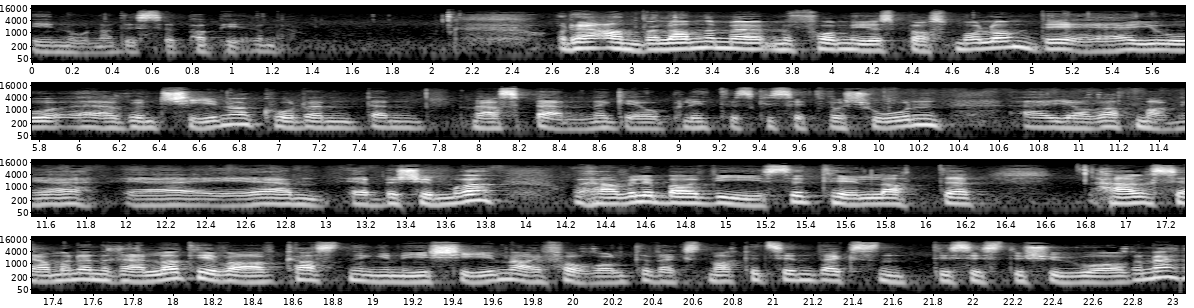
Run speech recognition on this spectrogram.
i noen av disse papirene. Og Det andre landet vi, vi, får mye spørsmål om, det er jo eh, rundt Kina, hvor den, den mer spennende geopolitiske situasjonen eh, gjør at mange er, er, er bekymra. Her vil jeg bare vise til at eh, her ser man den relative avkastningen i Kina i forhold til vekstmarkedsindeksen de siste 20 årene.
